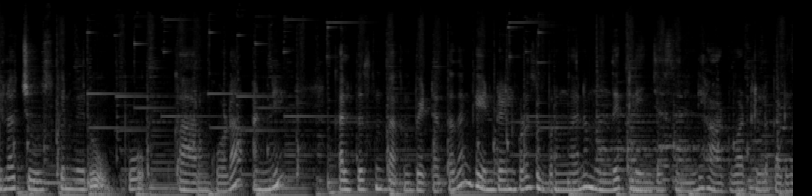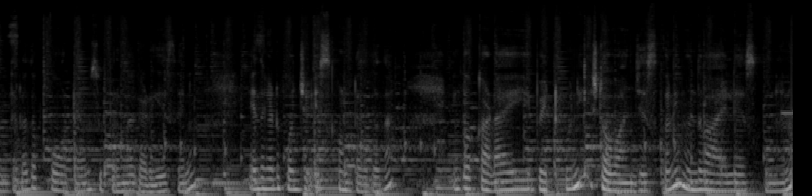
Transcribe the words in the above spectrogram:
ఇలా చూసుకుని మీరు ఉప్పు కారం కూడా అన్నీ కలిపేసుకుని పక్కన పెట్టారు కదా ఇంకా ఎండ్రాయిలు కూడా శుభ్రంగానే ముందే క్లీన్ చేశానండి. హాట్ వాటర్లో కడిగిన తర్వాత ఒక ఫోర్ టైం శుభ్రంగా కడిగేసాను. ఎందుకంటే కొంచెం ఇసుక ఉంటుంది కదా. ఇంకో కడాయి పెట్టుకుని స్టవ్ ఆన్ చేసుకొని ముందు ఆయిల్ వేసుకున్నాను.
